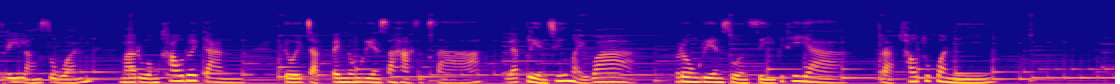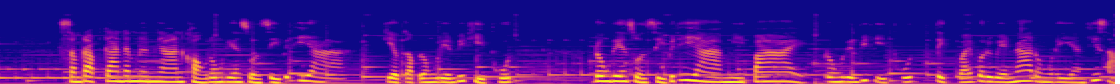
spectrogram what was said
ตรีหลังสวน มารวมเข้าด้วยกัน โดยจัดเป็นโรงเรียนสหศึกษา และเปลี่ยนชื่อใหม่ว่า โรงเรียนสวนศรีวิทยาตราบเท่าทุกวันนี้ สำหรับการดำเนินงานของโรงเรียนสวนศรีวิทยา เกี่ยวกับโรงเรียนวิถีพุทธ โรงเรียนสวนศรีวิทยามีป้าย โรงเรียนวิถีพุทธ ติดไว้บริเวณหน้าโรงเรียนที่สา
